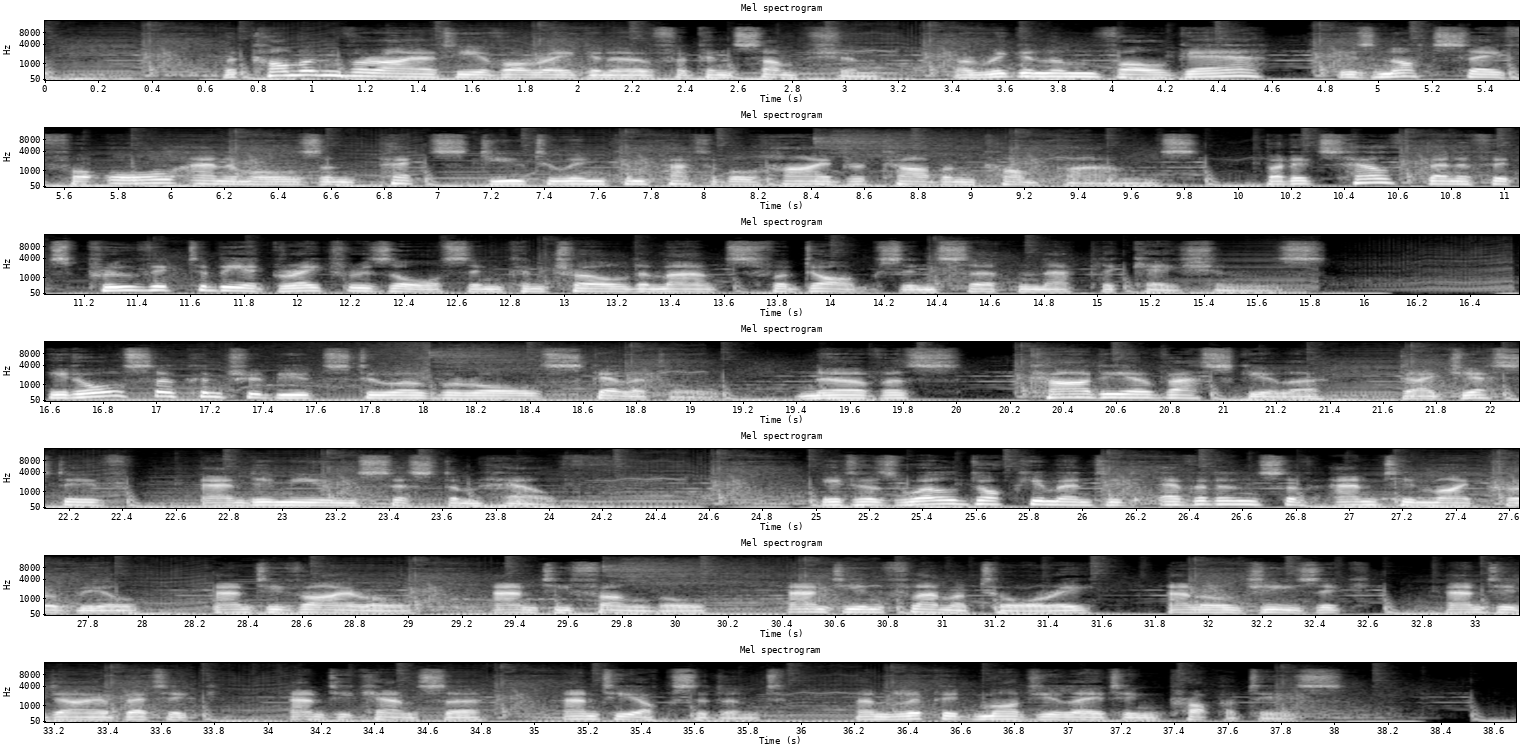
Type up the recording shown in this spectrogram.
The common variety of oregano for consumption, Origanum vulgare, is not safe for all animals and pets due to incompatible hydrocarbon compounds, but its health benefits prove it to be a great resource in controlled amounts for dogs in certain applications. It also contributes to overall skeletal, nervous, cardiovascular, digestive, and immune system health. It has well documented evidence of antimicrobial, antiviral, antifungal, anti-inflammatory, analgesic, anti-diabetic, anti-cancer, antioxidant, and lipid modulating properties.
